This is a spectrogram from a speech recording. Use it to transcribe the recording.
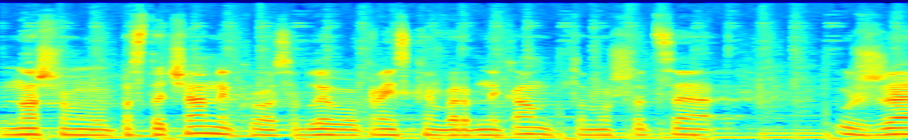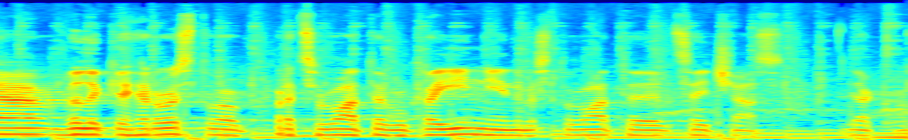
нашому постачальнику, особливо українським виробникам, тому що це вже велике геройство працювати в Україні, інвестувати в цей час. Дякую.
